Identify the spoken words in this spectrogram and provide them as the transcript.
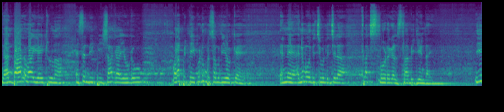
ഞാൻ ഭാരവാഹിയായിട്ടുള്ള എസ് എൻ ഡി പി ശാഖായോഗവും മണപ്പെട്ടി കുടുംബസമിതിയൊക്കെ എന്നെ അനുമോദിച്ചുകൊണ്ട് ചില ഫ്ലക്സ് ബോർഡുകൾ സ്ഥാപിക്കുകയുണ്ടായി. ഈ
